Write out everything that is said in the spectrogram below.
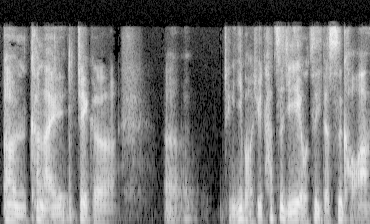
嗯，看来这个呃，这个医保局他自己也有自己的思考啊，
